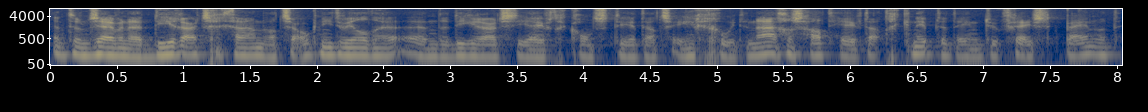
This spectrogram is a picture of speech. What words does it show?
En toen zijn we naar de dierenarts gegaan, wat ze ook niet wilde. En de dierenarts die heeft geconstateerd dat ze ingegroeide nagels had. Die heeft dat geknipt. Dat deed natuurlijk vreselijk pijn, want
